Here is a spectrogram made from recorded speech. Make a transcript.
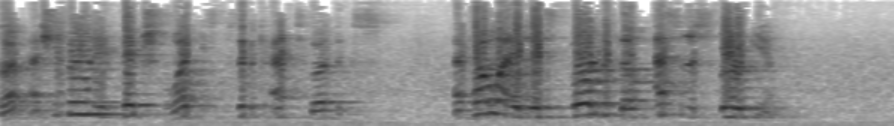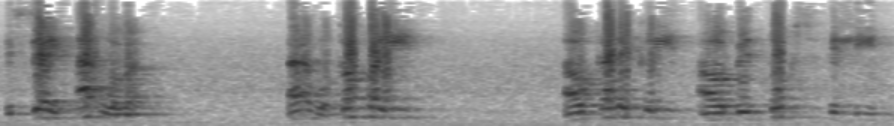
طب أشيل منه ال infection وادي specific antibiotics افوق ال sperm ده asthenospermia إزاي؟ قهوة بقى. قهوة كافيين أو kallikrein أو pentoxifylline كل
